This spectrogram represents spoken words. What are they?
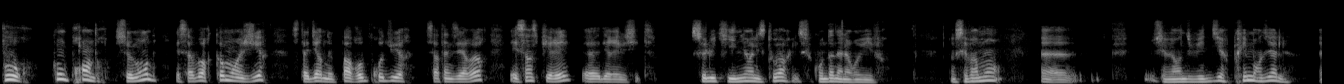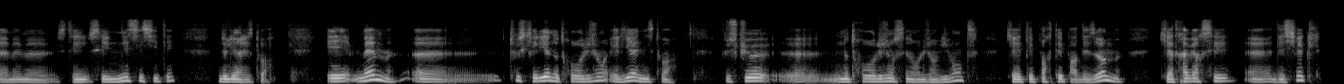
pour comprendre ce monde et savoir comment agir, c'est-à-dire ne pas reproduire certaines erreurs et s'inspirer des réussites. Celui qui ignore l'histoire, il se condamne à la revivre. Donc c'est vraiment, j'avais envie de dire, primordial euh, même, euh, c'est une nécessité de lire l'histoire. Et même euh, tout ce qui est lié à notre religion est lié à une histoire, puisque notre religion, c'est une religion vivante qui a été portée par des hommes, qui a traversé des siècles,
